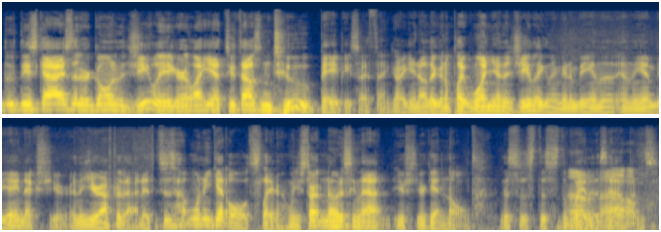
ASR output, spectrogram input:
Th- these guys that are going to the G League are like, yeah, 2002 babies. I think, right? You know, they're going to play one year in the G League, and they're going to be in the in the NBA next year, and the year after that. It's just how, when you get old, Slater. When you start noticing that, you're you're getting old. This is this is the way Oh, this no. happens.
